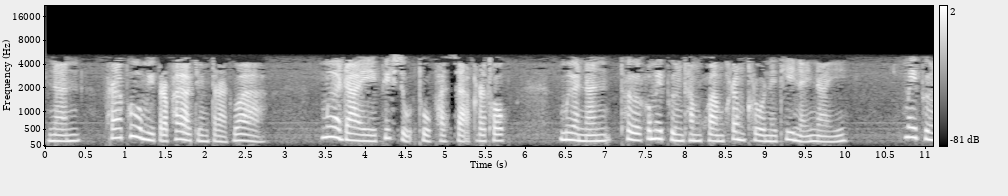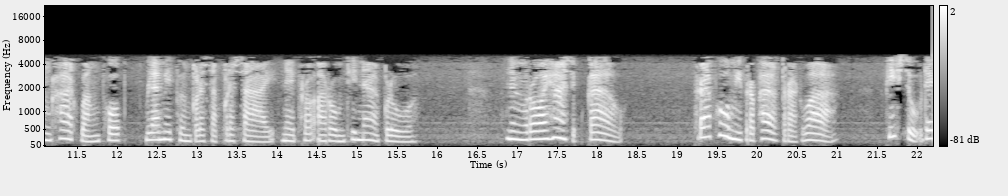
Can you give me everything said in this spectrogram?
ตุนั้น พระผู้มีพระภาคจึงตรัสว่า เมื่อใดภิกษุถูกผัสสะกระทบ เมื่อนั้นเธอก็ไม่พึงทำความคร่ำครวญในที่ไหนๆไม่พึงคาดหวังพบ และไม่พึงกระสับกระส่ายในเพราะอารมณ์ที่น่ากลัวหนึ่งร้อยห้าสิบเก้าพระผู้มีพระภาคตรัสว่า ภิกษุได้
